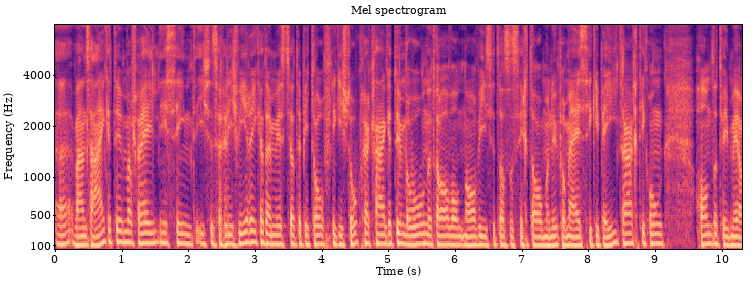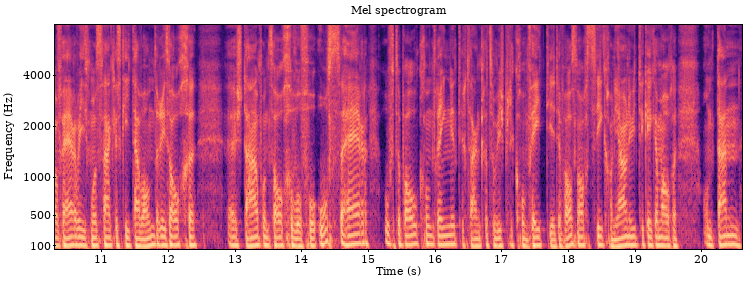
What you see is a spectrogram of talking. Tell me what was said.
Äh, wenn es Eigentümerverhältnisse sind, ist es ein bisschen schwieriger. Dann müsste ja der betroffene Stockwerkeigentümer wohnen dran und nachweisen, dass es sich da um eine übermäßige Beeinträchtigung handelt. Weil man ja fairerweise muss sagen, es gibt auch andere Sachen, äh, Staub und Sachen, die von außen her auf den Balkon dringen. Ich denke zum Beispiel Konfetti in der Fasnachtszeit kann ich auch nichts dagegen machen. Und dann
